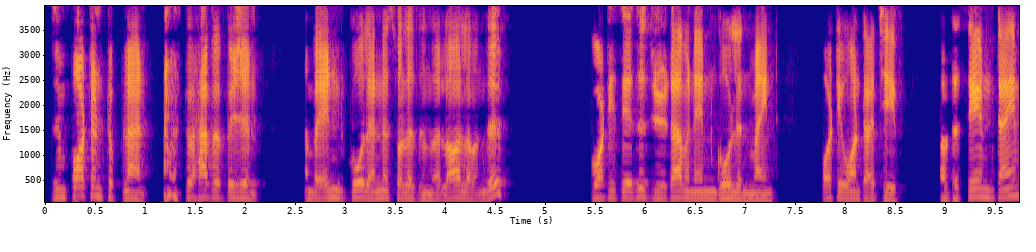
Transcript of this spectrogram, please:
it's important to plan to have a vision நம்ம எண்ட் கோல் என்ன சொல்லுது? இந்த லாவில் வந்து what is is you should have an end goal in mind what you want to achieve. At the same time,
